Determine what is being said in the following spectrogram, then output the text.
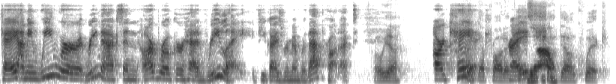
Okay. I mean, we were at Remax and our broker had Relay, if you guys remember that product. Oh yeah. Archaic. That, that product right? was shut down quick.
